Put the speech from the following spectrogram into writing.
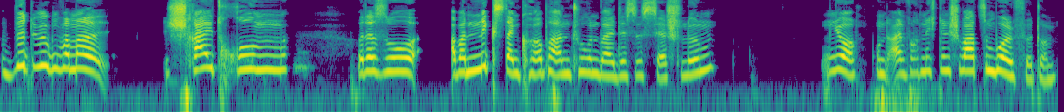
wird irgendwann mal schreit rum oder so, aber nix dein Körper antun, weil das ist sehr schlimm. Ja, und einfach nicht den schwarzen Wolf füttern.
